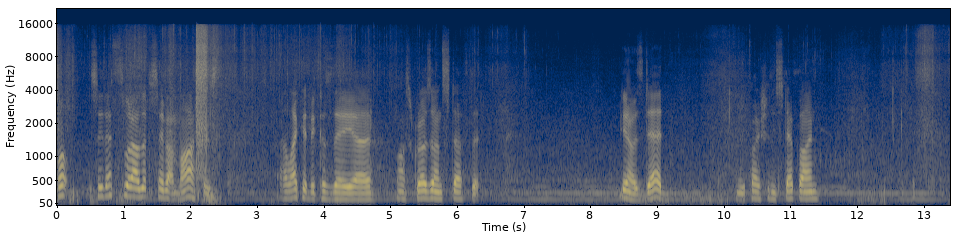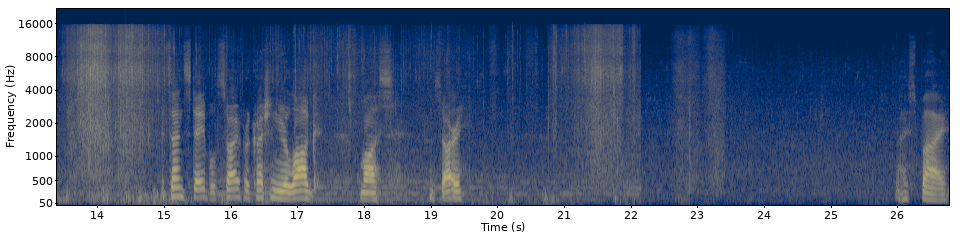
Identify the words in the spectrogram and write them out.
Well, see, that's what I was about to say about moss is I like it because they uh, moss grows on stuff that you know is dead. You probably shouldn't step on. It's unstable. Sorry for crushing your log, moss. I'm sorry. I spy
